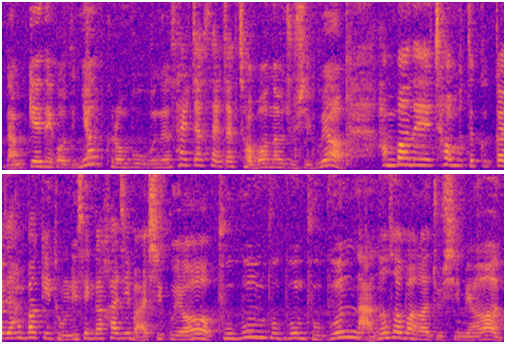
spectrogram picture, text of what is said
남게 되거든요. 그런 부분은 살짝 살짝 접어넣어 주시고요. 한 번에 처음부터 끝까지 한 바퀴 돌릴 생각하지 마시고요. 부분 부분 부분 나눠서 박아 주시면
